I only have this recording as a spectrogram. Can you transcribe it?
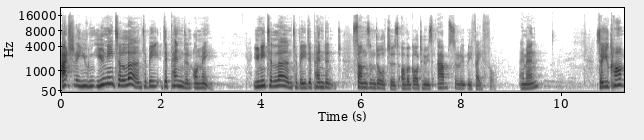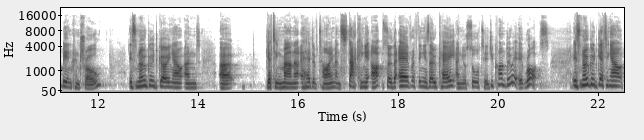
Actually, you, you need to learn to be dependent on me. You need to learn to be dependent sons and daughters of a God who is absolutely faithful. Amen? So you can't be in control. It's no good going out and uh, getting manna ahead of time and stacking it up so that everything is okay and you're sorted. You can't do it, it rots. It's no good getting out,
